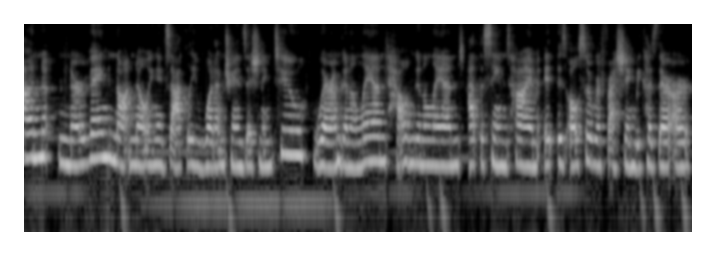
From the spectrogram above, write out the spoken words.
unnerving not knowing exactly what I'm transitioning to, where I'm gonna land, how I'm gonna land. At the same time, it is also refreshing because there are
